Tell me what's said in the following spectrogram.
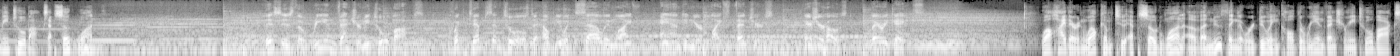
Me Toolbox, Episode 1. This is the Reinventure Me Toolbox quick tips and tools to help you excel in life and in your life ventures. Here's your host, Larry Gates. Well, hi there, and welcome to episode one of a new thing that we're doing called the Reinventure Me Toolbox.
